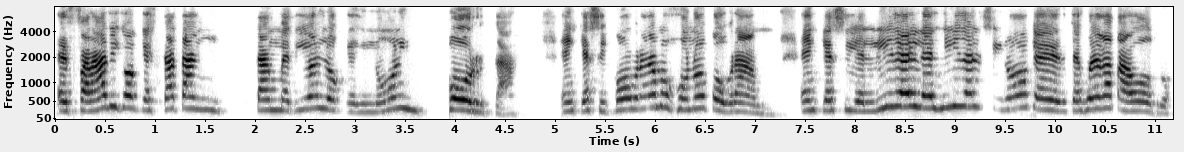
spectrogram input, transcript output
El fanático que está tan, tan metido en lo que no le importa, en que si cobramos o no cobramos, en que si el líder es líder, sino que te juega para otro,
